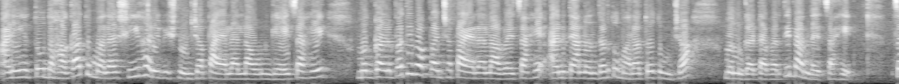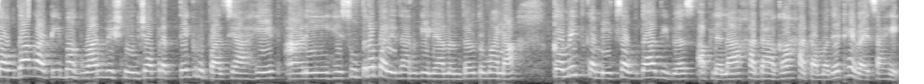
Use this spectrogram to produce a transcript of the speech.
आणि तो धागा तुम्हाला श्री हरिविष्णूंच्या पायाला लावून घ्यायचा आहे. मग गणपती बाप्पांच्या पायाला लावायचा आहे आणि त्यानंतर तुम्हाला तो तुमच्या मनगटावरती बांधायचा आहे. चौदा गाठी भगवान विष्णूंच्या प्रत्येक रूपाचे आहेत आणि हे सूत्र परिधान केल्यानंतर तुम्हाला कमीत कमी चौदा दिवस आपल्याला हा धागा हातामध्ये ठेवायचा आहे.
